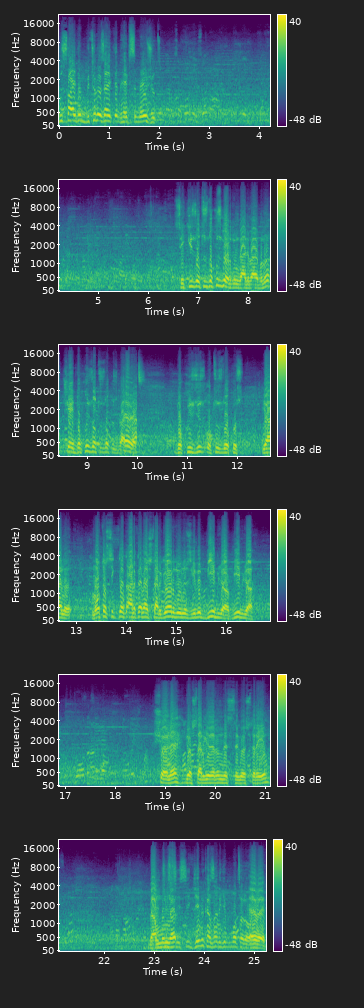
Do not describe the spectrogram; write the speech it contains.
Bu saydığım bütün özelliklerin hepsi mevcut. 839 gördüm galiba bunu. Şey 939 galiba. Evet. 939. Yani motosiklet arkadaşlar gördüğünüz gibi biblo, biblo. Şöyle göstergelerini de size göstereyim. Ben bunlar 300 cc gemi kazanı gibi motoru var. Evet,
